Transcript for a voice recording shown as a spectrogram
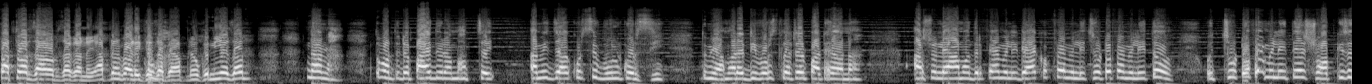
তা তো আর যাওয়ার জায়গা নেই। আপনার বাড়িতে যাবে আপনি ওকে নিয়ে যান। না না তোমার দুটো পায়ে দুরা মাপ চাই। আমি যা করছি ভুল করছি। তুমি আমার ডিভোর্স লেটার পাঠাও না। আসলে আমাদের ফ্যামিলিটা একক ফ্যামিলি ছোট ফ্যামিলি তো। ওই ছোট ফ্যামিলিতে সব কিছু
